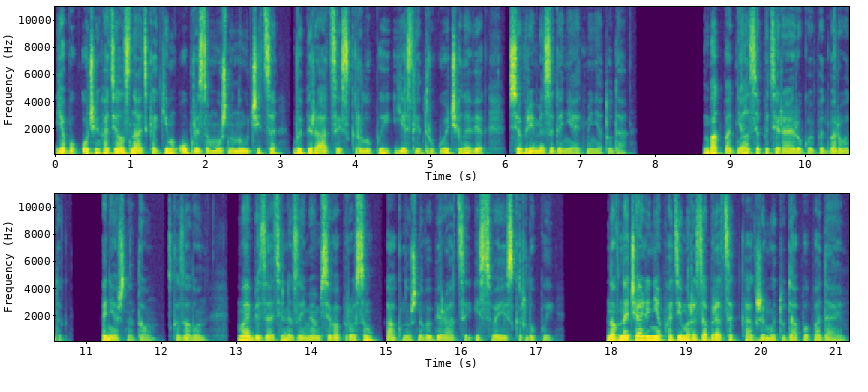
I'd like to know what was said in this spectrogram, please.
Я бы очень хотел знать, каким образом можно научиться выбираться из скорлупы, если другой человек все время загоняет меня туда. Бат поднялся, потирая рукой подбородок. «Конечно, Том», — сказал он, — «мы обязательно займемся вопросом, как нужно выбираться из своей скорлупы. Но вначале необходимо разобраться, как же мы туда попадаем.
